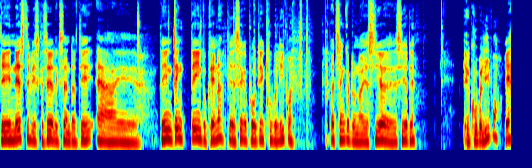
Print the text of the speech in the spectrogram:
Det næste, vi skal til, Alexander, det er, øh, Det er, en, det, er en, det er en, du kender, det er jeg sikker på. Det er Cuba Libre. Hvad tænker du, når jeg siger, øh, siger det? Øh, Cuba Libre? Ja.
